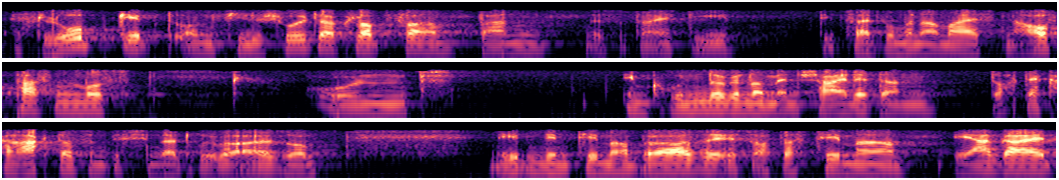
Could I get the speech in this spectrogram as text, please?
es Lob gibt und viele Schulterklopfer, dann ist es eigentlich die, die Zeit, wo man am meisten aufpassen muss. Und im Grunde genommen entscheidet dann doch der Charakter so ein bisschen darüber. Also neben dem Thema Börse ist auch das Thema Ehrgeiz,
